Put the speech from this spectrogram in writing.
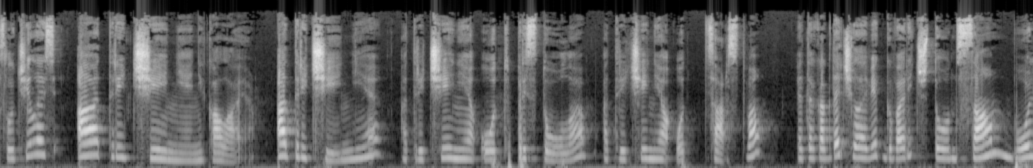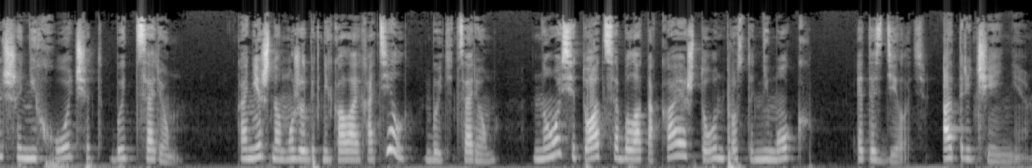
случилось отречение Николая. Отречение, отречение от престола, отречение от царства – это когда человек говорит, что он сам больше не хочет быть царем. Конечно, может быть, Николай хотел быть царем, но ситуация была такая, что он просто не мог это сделать. Отречение.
